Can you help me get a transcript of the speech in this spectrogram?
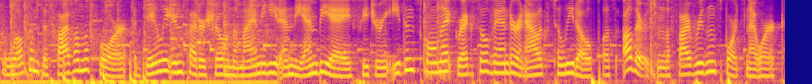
Welcome to Five on the Floor, a daily insider show on the Miami Heat and the NBA, featuring Ethan Skolnick, Greg Sylvander, and Alex Toledo, plus others from the Five Reasons Sports Network.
